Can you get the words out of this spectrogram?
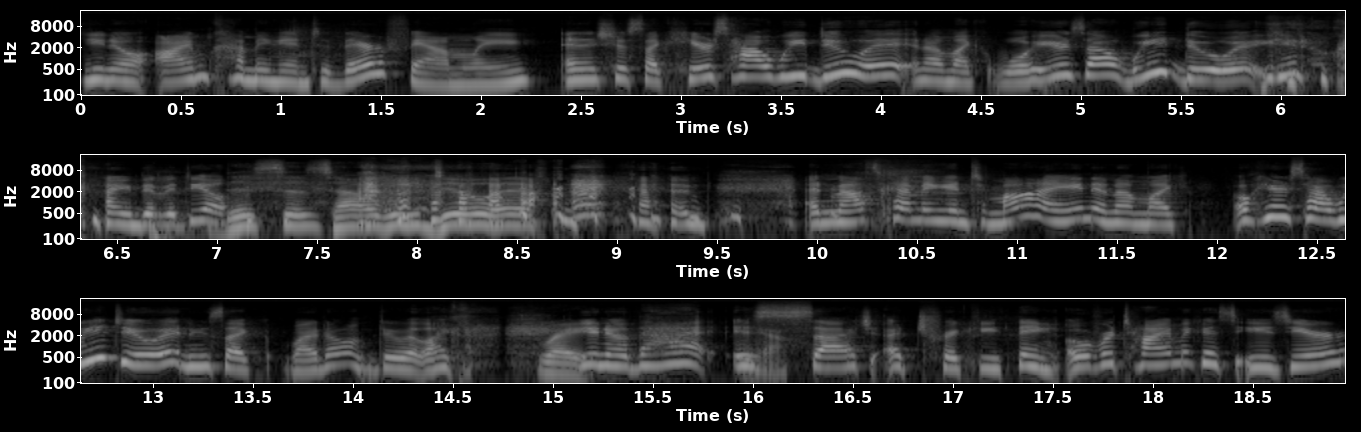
you know, I'm coming into their family and it's just like, here's how we do it. And I'm like, well, here's how we do it, you know, kind of a deal This is how we do it. and and Matt's coming into mine, and I'm like, oh, here's how we do it, and he's like, well, I don't do it like that. Right. You know, that is Yeah. such a tricky thing. Over time, it gets easier.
